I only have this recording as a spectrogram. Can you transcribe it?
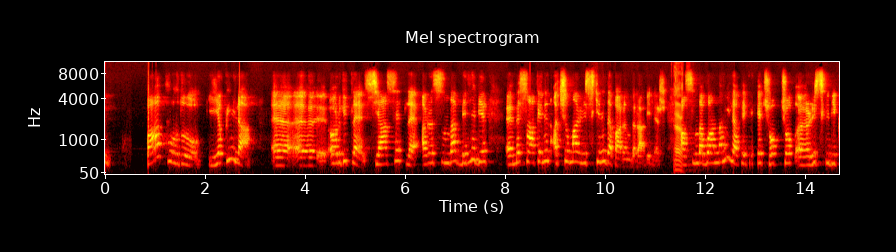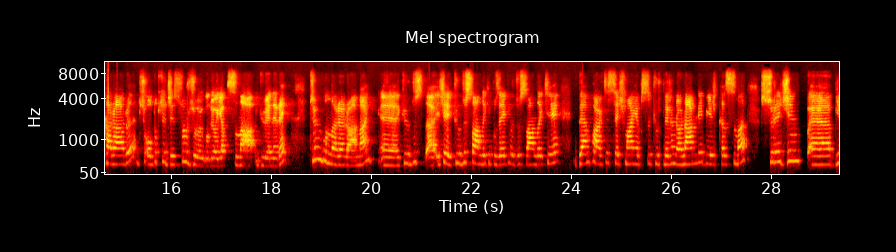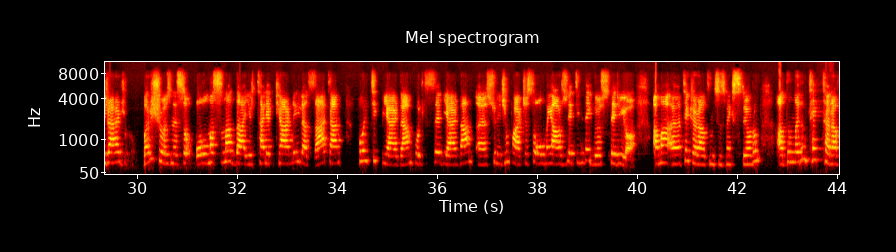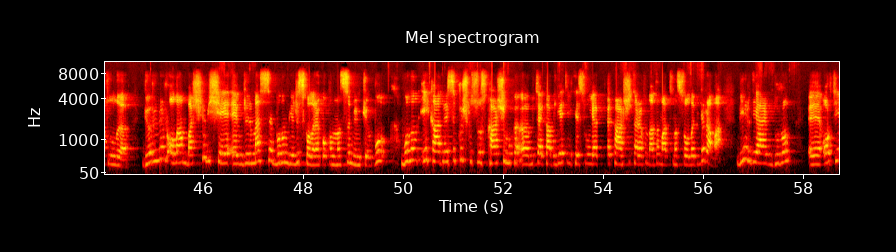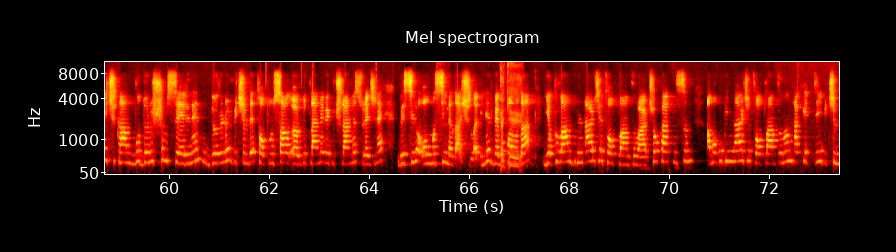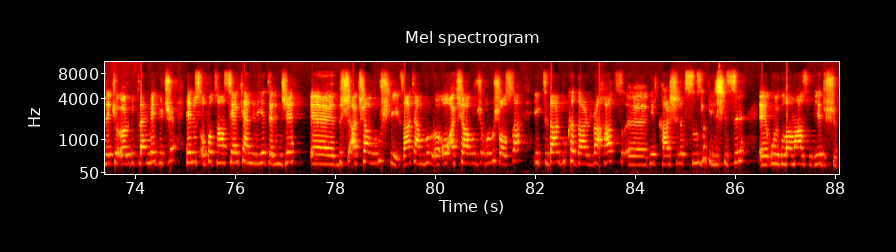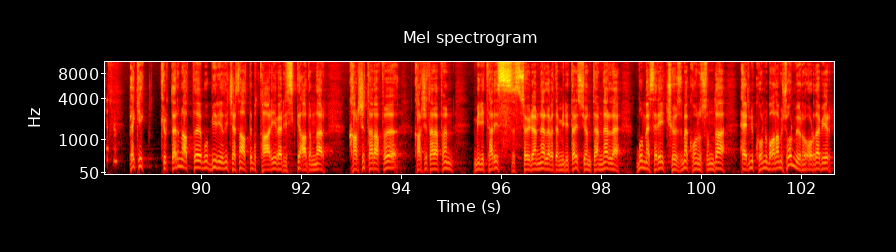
bağ kurduğu yapıyla e, e, örgütle, siyasetle arasında belli bir e, mesafenin açılma riskini de barındırabilir. Evet. Aslında bu anlamıyla PKK çok çok e, riskli bir kararı oldukça cesurca uyguluyor yapısına güvenerek. Tüm bunlara rağmen e, Kürdistan, şey Kürdistan'daki Kuzey Kürdistan'daki Dem Parti seçmen yapısı Kürtlerin önemli bir kısmı sürecin e, birer barış öznesi olmasına dair talepkarlığıyla zaten politik bir yerden, politize bir yerden e, sürecin parçası olmayı arzu ettiğini de gösteriyor. Ama e, tekrar altını çizmek istiyorum. Adımların tek taraflılığı, görünür olan başka bir şeye evrilmezse bunun bir risk olarak okunması mümkün. Bu bunun ilk adresi kuşkusuz karşı e, mütekabiliyet ilkesi uyarıya karşı tarafın adım atması olabilir ama bir diğer durum e, ortaya çıkan bu dönüşüm seyrinin görünür biçimde toplumsal örgütlenme ve güçlenme sürecine vesile olmasıyla da aşılabilir ve Peki- bu konuda yapılan binlerce toplantı var. Çok haklısın ama bu binlerce toplantının hak ettiği biçimdeki örgütlenme gücü henüz o potansiyel kendini yeterince e, dış açığa vurmuş değil. Zaten bu, o açığa vurucu vurmuş olsa iktidar bu kadar rahat e, bir karşılıksızlık ilişkisi e, uygulamazdı diye düşünüyorum. Peki Kürtlerin attığı bu bir yıl içerisinde attığı bu tarihi ve riskli adımlar karşı tarafı, karşı tarafın militarist söylemlerle ve de militarist yöntemlerle bu meseleyi çözme konusunda elini kolunu bağlamış olmuyor mu? Orada bir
